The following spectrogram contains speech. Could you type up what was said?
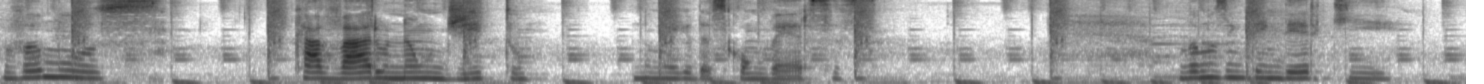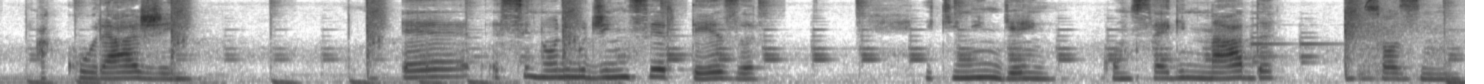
Vamos cavar o não dito no meio das conversas. Vamos entender que a coragem é, é sinônimo de incerteza e que ninguém consegue nada sozinho.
